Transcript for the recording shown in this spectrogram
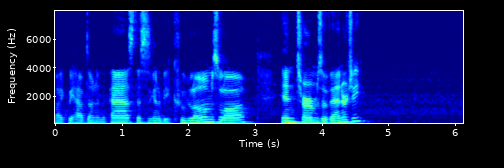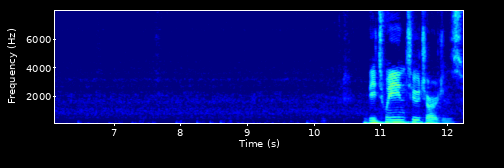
like we have done in the past. This is going to be Coulomb's law in terms of energy. between two charges.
